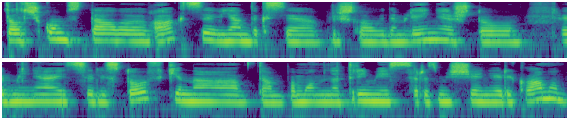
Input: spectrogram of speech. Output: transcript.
Толчком стала акция в Яндексе. Пришло уведомление, что обменяете листовки на, там, по-моему, на три месяца размещения рекламы.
